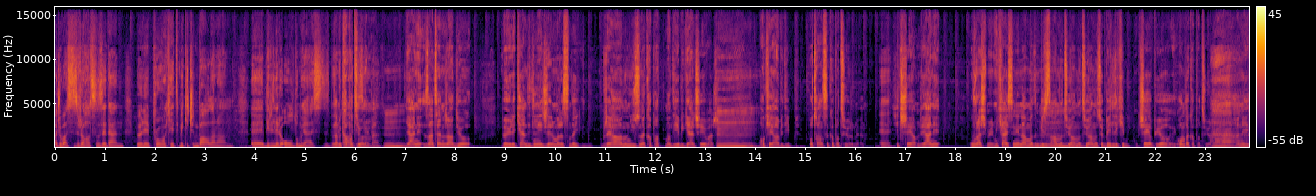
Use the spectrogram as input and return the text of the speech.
acaba sizi rahatsız eden, böyle provoke etmek için bağlanan e, birileri oldu mu yani? Sizi böyle Tabii taciz kapatıyorum eden? ben. Hmm. Yani zaten radyo böyle kendi dinleyicilerim arasında Reha'nın yüzüne kapatma diye bir gerçeği var. Hmm. Okey abi deyip potansı kapatıyorum yani. Evet. Hiç şey yapmıyorum. Yani uğraşmıyorum. Hikayesine inanmadım. Birisi anlatıyor anlatıyor anlatıyor. Belli ki şey yapıyor. Onu da kapatıyorum. Ha. Hani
